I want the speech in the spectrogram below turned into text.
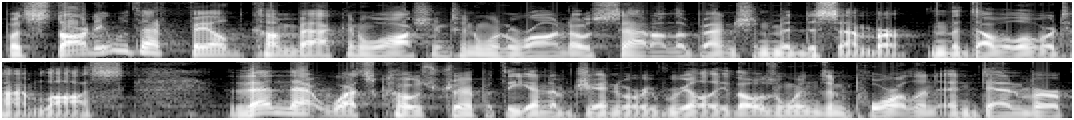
But starting with that failed comeback in Washington when Rondo sat on the bench in mid December in the double overtime loss, then that West Coast trip at the end of January, really. Those wins in Portland and Denver,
